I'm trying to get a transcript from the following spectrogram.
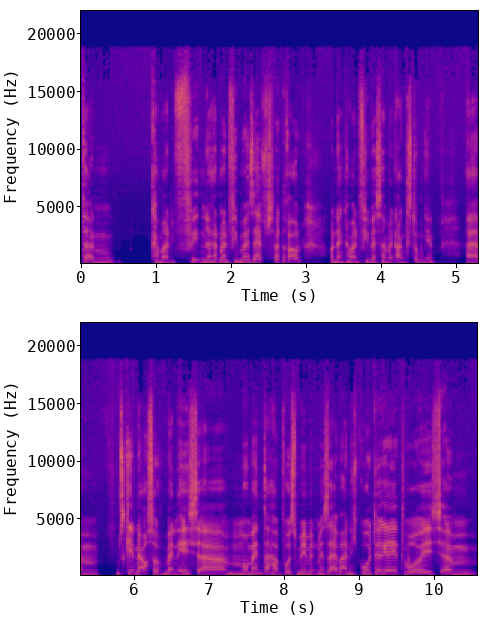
dann kann man viel, dann hat man viel mehr Selbstvertrauen und dann kann man viel besser mit Angst umgehen. Ähm, es geht mir auch so. Wenn ich äh, Momente habe, wo es mir mit mir selber nicht gut geht, wo ich ähm,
